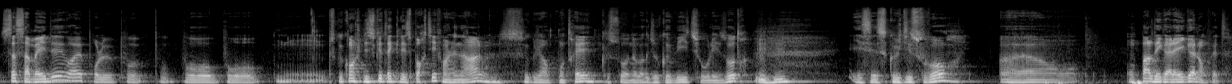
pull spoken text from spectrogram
ça, ça m'a aidé, ouais, pour le, pour, pour, pour, parce que quand je discute avec les sportifs en général, ceux que j'ai rencontrés, que ce soit Novak Djokovic ou les autres, Mhm. et c'est ce que je dis souvent, euh, on, on parle d'égal à égal en fait.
